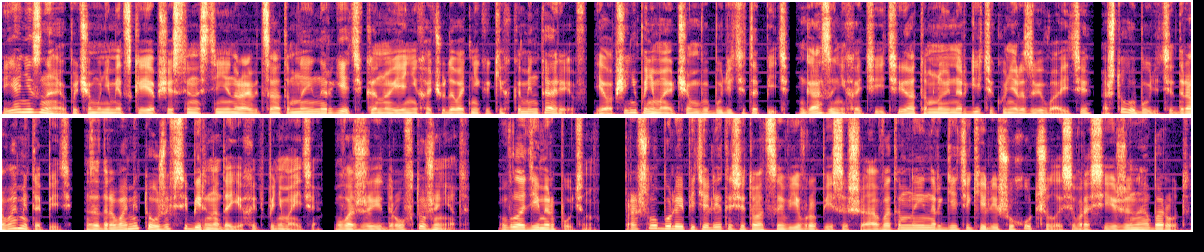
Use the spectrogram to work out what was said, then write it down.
Я не знаю, почему немецкой общественности не нравится атомная энергетика, но я не хочу давать никаких комментариев. Я вообще не понимаю, чем вы будете топить. Газы не хотите, атомную энергетику не развиваете. А что вы будете, дровами топить? За дровами тоже в Сибирь надо ехать, понимаете? У вас же и дров тоже нет. Владимир Путин. Прошло более пяти лет, и ситуация в Европе и США в атомной энергетике лишь ухудшилась, в России же наоборот.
